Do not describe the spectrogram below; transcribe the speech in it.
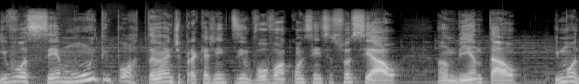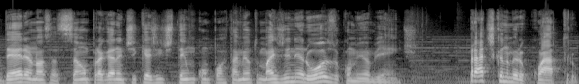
E você é muito importante para que a gente desenvolva uma consciência social, ambiental e modere a nossa ação para garantir que a gente tenha um comportamento mais generoso com o meio ambiente. Prática número 4.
